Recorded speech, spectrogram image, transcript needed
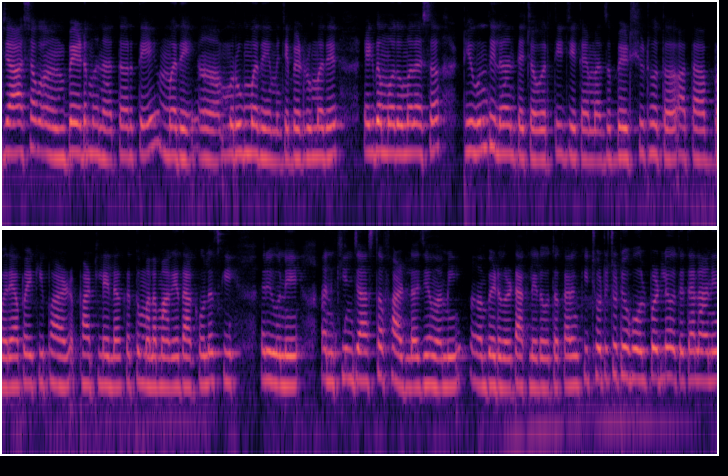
ज्या अशा बेड म्हणा तर ते मध्ये रूममध्ये म्हणजे बेडरूममध्ये एकदम मधोमध असं ठेवून दिलं आणि त्याच्यावरती जे काय माझं बेडशीट होतं आता बऱ्यापैकी फाड फाटलेलं का तुम्हाला मागे दाखवलंच की रिवने आणखीन जास्त फाडलं जेव्हा मी बेडवर टाकलेलं होतं. कारण की छोटे छोटे होल पडले होते त्याला आणि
